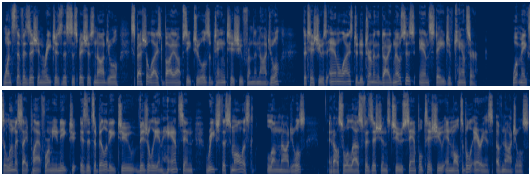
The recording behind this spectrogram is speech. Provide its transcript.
Once the physician reaches the suspicious nodule, specialized biopsy tools obtain tissue from the nodule. The tissue is analyzed to determine the diagnosis and stage of cancer. What makes a Illumisite platform unique to, is its ability to visually enhance and reach the smallest lung nodules. It also allows physicians to sample tissue in multiple areas of nodules.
